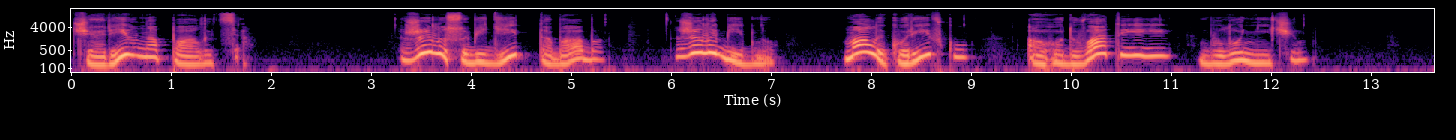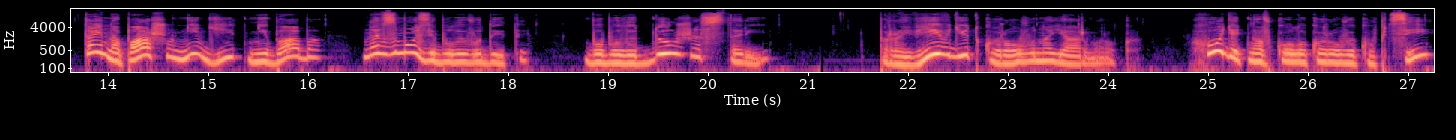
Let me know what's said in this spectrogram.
чарівна палиця. Жили собі дід та баба, жили бідно, мали корівку, а годувати її було нічим. Та й на пашу ні дід, ні баба не в змозі були водити, бо були дуже старі. Привів дід корову на ярмарок. Ходять навколо корови купці,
